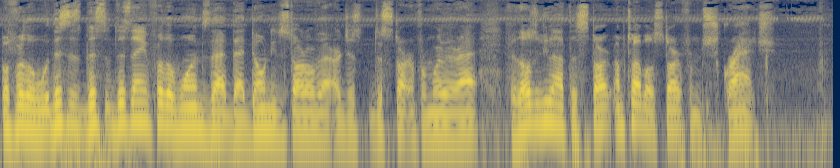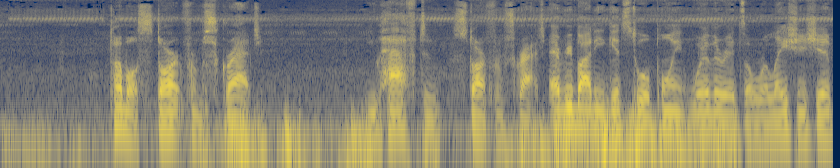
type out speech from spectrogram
But for the this is this this ain't for the ones that that don't need to start over that are just just starting from where they're at. For those of you who have to start, I'm talking about start from scratch. Talk about start from scratch. You have to start from scratch. Everybody gets to a point, whether it's a relationship,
